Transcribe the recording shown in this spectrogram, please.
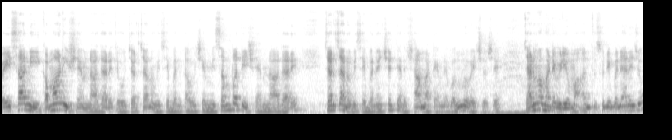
પૈસાની કમાણી છે એમના આધારે તેઓ ચર્ચાનો વિષય બનતા હોય છે. એમની સંપત્તિ છે એમના આધારે ચર્ચાનો વિષય બને છે. ત્યારે શા માટે એમને બંગલો વેચ્યો છે? જાણવા માટે વિડીયોમાં અંત સુધી બન્યા રહેજો.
